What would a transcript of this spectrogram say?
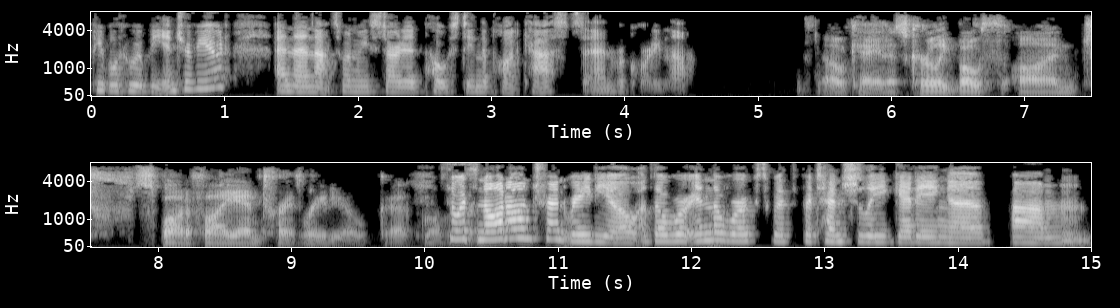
people who would be interviewed, and then that's when we started posting the podcasts and recording them. Okay, and it's currently both on Spotify and Trent Radio. So it's not on Trent Radio, though we're in the works with potentially getting a um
